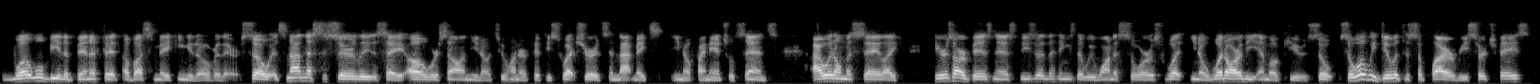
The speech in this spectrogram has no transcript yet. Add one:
what will be the benefit of us making it over there? So it's not necessarily to say, "Oh, we're selling, you know, 250 sweatshirts and that makes, you know, financial sense." I would almost say like here's our business these are the things that we want to source what you know what are the moqs so so what we do with the supplier research phase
